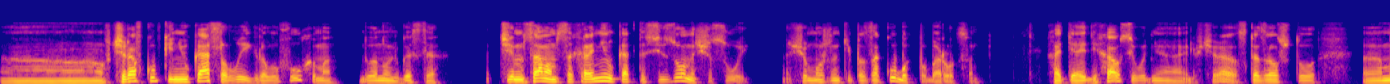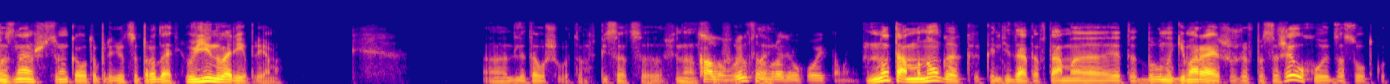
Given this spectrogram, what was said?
А, вчера в Кубке Ньюкасл выиграл у Фулхэма 2-0 в гостях. Чем самым сохранил как-то сезон еще свой. Еще можно типа за кубок побороться. Хотя Эдди Хаус сегодня или вчера сказал, что мы знаем, что все равно кого-то придется продать. В январе прямо. Э, для того, чтобы там вписаться в финансовый. Калум Уилсон вроде уходит там. Ну, там много кандидатов. Там э, этот Бруно Гимараеш уже в ПСЖ уходит за сотку.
